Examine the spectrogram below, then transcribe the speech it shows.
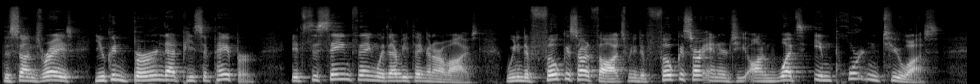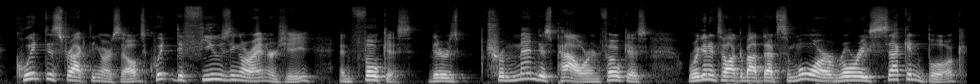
the sun's rays, you can burn that piece of paper. It's the same thing with everything in our lives. We need to focus our thoughts, we need to focus our energy on what's important to us. Quit distracting ourselves, quit diffusing our energy, and focus. There's tremendous power in focus. We're going to talk about that some more. Rory's second book,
